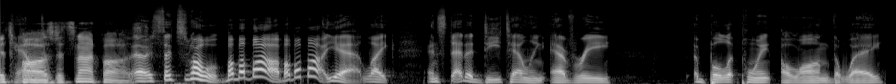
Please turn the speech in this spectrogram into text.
It's paused. It's not paused. uh, it's, it's oh, blah, blah, blah, blah, blah, blah. Yeah, like instead of detailing every bullet point along the way,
